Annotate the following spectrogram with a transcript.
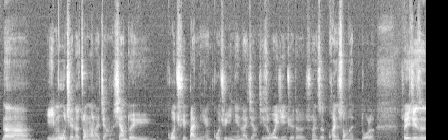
那以目前的状况来讲，相对于过去半年、过去一年来讲，其实我已经觉得算是宽松很多了。所以其实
